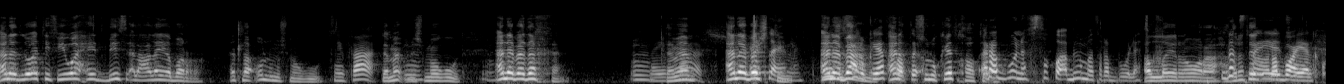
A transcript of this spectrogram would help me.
أنا دلوقتي في واحد بيسأل عليا بره أطلع أقول له مش موجود. ما ينفعش. تمام؟ مش موجود. أنا بدخن. تمام. أنا بشتم؟ أنا بعمل. سلوكيات أنا خاطئة. سلوكيات خاطئة. ربوا نفسكم قبل ما تربوا ولادكم الله ينور على حضرتك. إيه؟ ربوا عيالكم.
